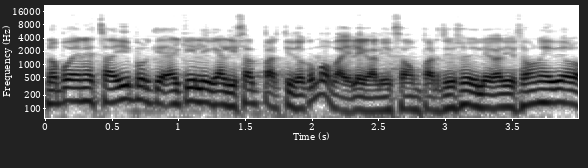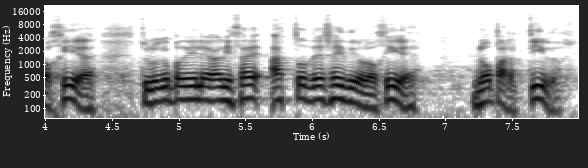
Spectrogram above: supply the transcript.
no pueden estar ahí porque hay que ilegalizar el partido. ¿Cómo va a ilegalizar un partido? Eso es ilegalizar una ideología. Tú lo que puedes ilegalizar es actos de esa ideología, no partidos.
